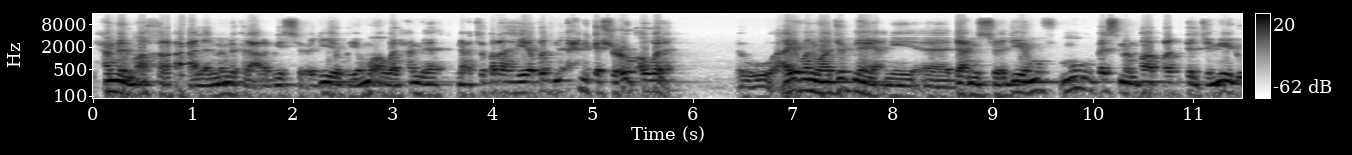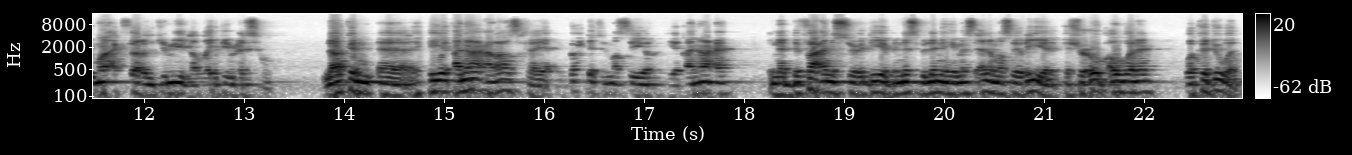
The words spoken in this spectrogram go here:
الحملة المؤخرة على المملكة العربية السعودية وهي مو أول حملة نعتبرها هي ضدنا إحنا كشعوب أولاً. وأيضا واجبنا يعني آه، دعم السعودية مو مو بس من باب رد الجميل وما أكثر الجميل الله يديم عزهم لكن آه، هي قناعة راسخة يعني بوحدة المصير هي قناعة إن الدفاع عن السعودية بالنسبة لنا هي مسألة مصيرية كشعوب اولا وكدول.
